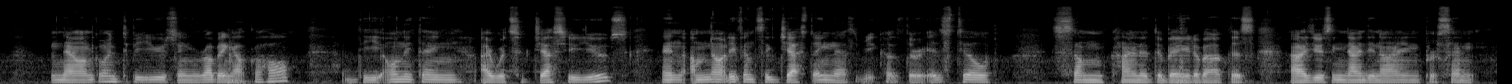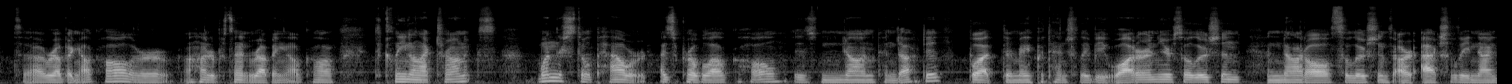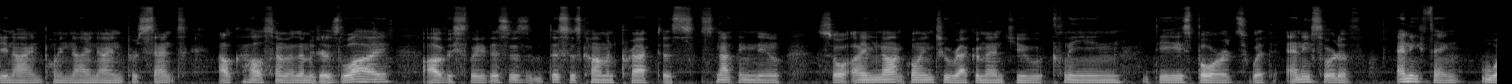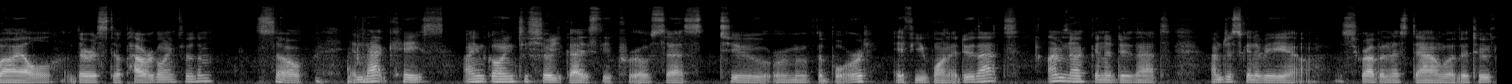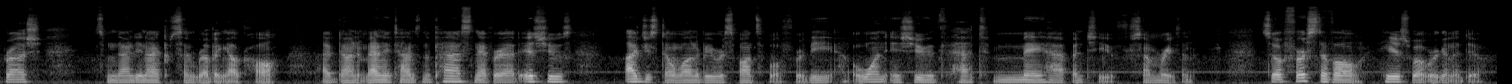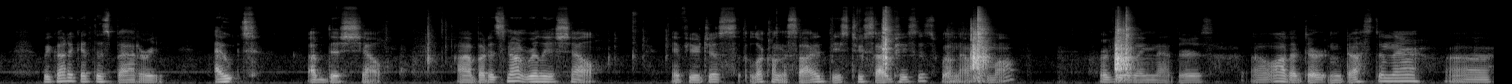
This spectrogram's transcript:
Now I'm going to be using rubbing alcohol. The only thing I would suggest you use, and I'm not even suggesting this because there is still some kind of debate about this uh, using 99% uh, rubbing alcohol or 100% rubbing alcohol to clean electronics when they're still powered. Isopropyl alcohol is non-conductive, but there may potentially be water in your solution. Not all solutions are actually 99.99% alcohol. Some of them just lie. Obviously, this is this is common practice. It's nothing new. So I'm not going to recommend you clean these boards with any sort of anything while there is still power going through them. So in that case, I'm going to show you guys the process to remove the board if you want to do that. I'm not going to do that. I'm just going to be uh, scrubbing this down with a toothbrush, some 99% rubbing alcohol. I've done it many times in the past, never had issues. I just don't want to be responsible for the one issue that may happen to you for some reason. So first of all, here's what we're going to do. We got to get this battery out of this shell. Uh, but it's not really a shell. If you just look on the side, these two side pieces will now come off, revealing that there's a lot of dirt and dust in there. Uh,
